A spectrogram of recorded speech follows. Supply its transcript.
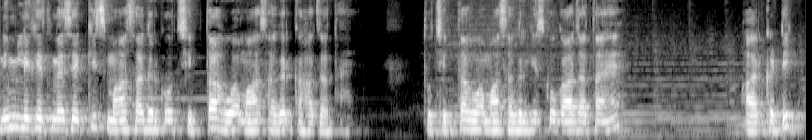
निम्नलिखित में से किस महासागर को छिपता हुआ महासागर कहा जाता है? तो छिपता हुआ महासागर किसको कहा जाता है? आर्कटिक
